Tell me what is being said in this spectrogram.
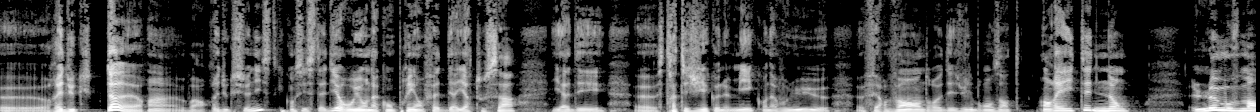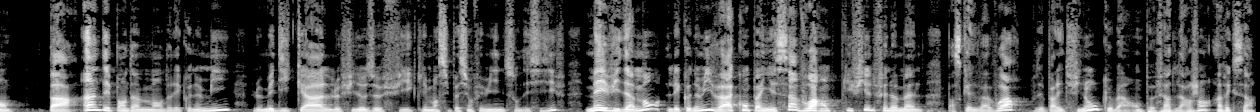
euh, réducteur, hein, voire réductionniste, qui consiste à dire oui, on a compris en fait derrière tout ça, il y a des euh, stratégies économiques, on a voulu faire vendre des huiles bronzantes. En réalité, non. Le mouvement part indépendamment de l'économie, le médical, le philosophique, l'émancipation féminine sont décisifs, mais évidemment, l'économie va accompagner ça, voire amplifier le phénomène, parce qu'elle va voir, vous avez parlé de Filon, que ben, on peut faire de l'argent avec ça.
